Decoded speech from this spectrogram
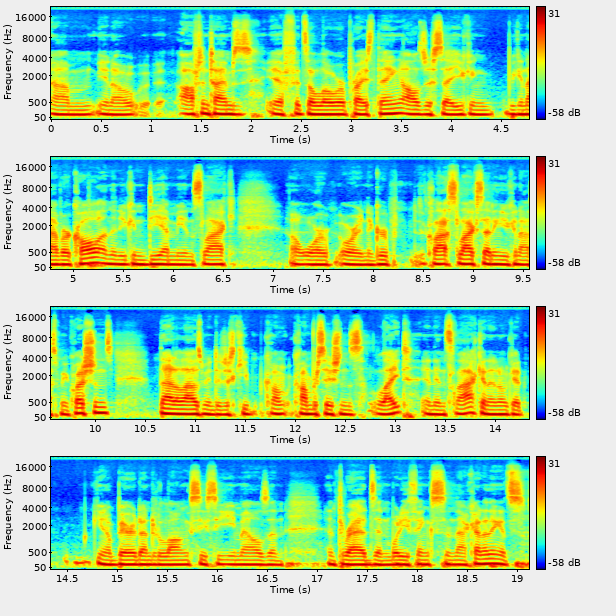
um, you know, oftentimes if it's a lower price thing, I'll just say you can we can have our call, and then you can DM me in Slack, or or in a group class Slack setting, you can ask me questions. That allows me to just keep com- conversations light and in Slack, and I don't get you know buried under long CC emails and and threads and what do you thinks and that kind of thing. It's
